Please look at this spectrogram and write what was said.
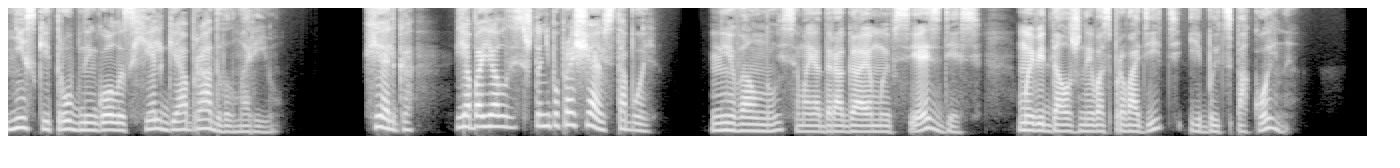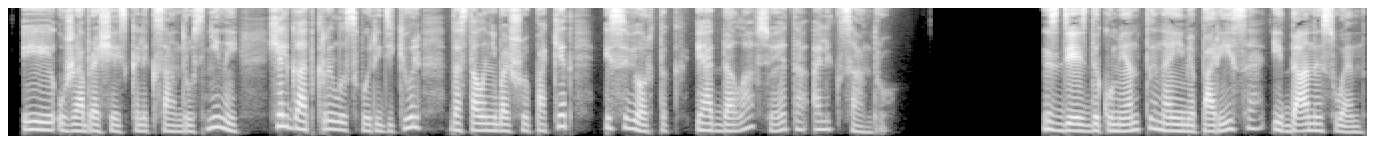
Низкий трубный голос Хельги обрадовал Марию. Хельга, я боялась, что не попрощаюсь с тобой. Не волнуйся, моя дорогая, мы все здесь. Мы ведь должны вас проводить и быть спокойны. И, уже обращаясь к Александру с Ниной, Хельга открыла свой редикюль, достала небольшой пакет и сверток и отдала все это Александру. Здесь документы на имя Париса и Даны Суэн,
